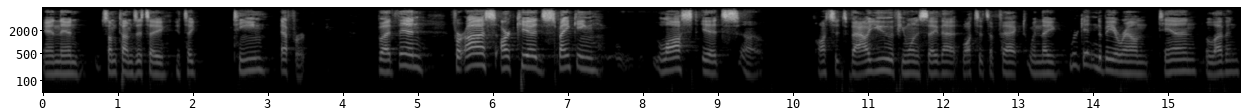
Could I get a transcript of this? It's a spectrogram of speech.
and then sometimes it's a it's a team effort. But then for us, our kids, spanking lost its uh, what's its value, if you want to say that, what's its effect when they were getting to be around 10, 11,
